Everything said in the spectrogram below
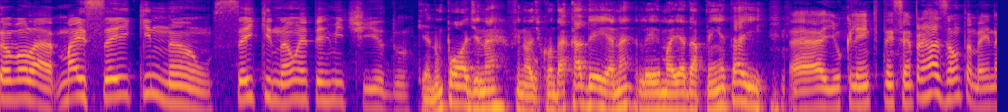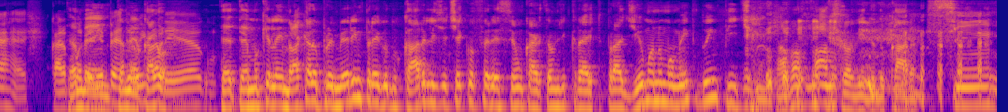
Então vamos lá. Mas sei que não. Sei que não é permitido. Que não pode, né? Afinal de contas, a cadeia, né? Lei Maria da Penha tá aí. É, e o cliente tem sempre razão também, né, Hash? O cara Também, poderia perder também. o cara- emprego. Te- Temos que lembrar que era o primeiro emprego do cara, ele já tinha que oferecer um cartão de crédito pra Dilma no momento do impeachment. Tava fácil a vida do cara. Sim.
